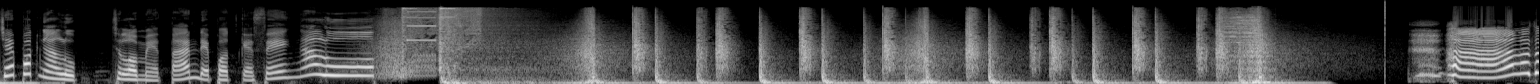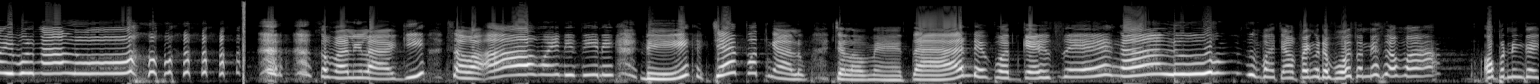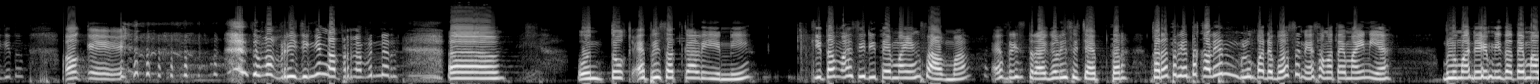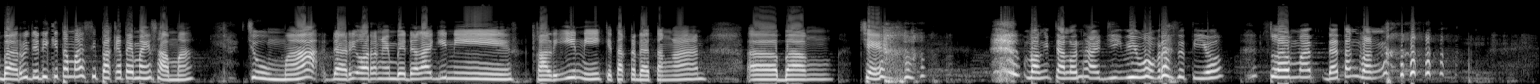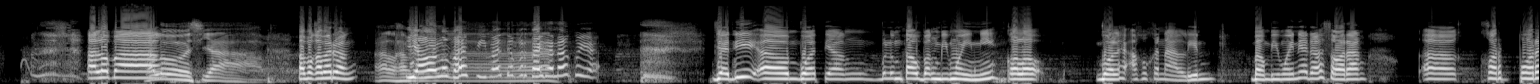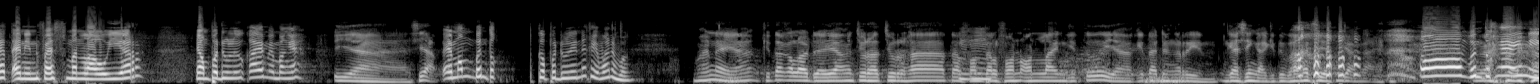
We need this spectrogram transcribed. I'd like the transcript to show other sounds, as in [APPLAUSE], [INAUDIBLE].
Cepot ngalup, celometan de podcast ngalup. Halo Sohibul ngalup. [LAUGHS] Kembali lagi sama Amoy di sini di Cepot Ngalup, celometan de podcast ngalup. Sumpah capek udah bosan ya sama opening kayak gitu. Oke. [LAUGHS] Sumpah bridgingnya nggak pernah bener. Em, untuk episode kali ini kita masih di tema yang sama. Every struggle is a chapter. Karena ternyata kalian belum pada bosan ya sama tema ini ya. Belum ada yang minta tema baru, jadi kita masih pakai tema yang sama. Cuma dari orang yang beda lagi nih. Kali ini kita kedatangan eh, Bang C. [LAUGHS] [LAUGHS] Bang calon haji Bimo Prasetyo. Selamat datang Bang. [LAUGHS] Halo Bang. Halo, siap. Apa kabar Bang? Alhamdulillah. Ya Allah masih baca pertanyaan aku ya. Jadi em, buat yang belum tahu Bang Bimo ini, kalau boleh aku kenalin, Bang Bimo ini adalah seorang eh, corporate and investment lawyer yang peduli UKM memang ya. Iya, siap. Emang bentuk kepeduliannya kayak mana Bang? Mana ya? Kita kalau ada yang curhat-curhat, telepon-telepon online gitu ya kita dengerin. Enggak sih, enggak gitu banget sih. [LAUGHS] Enggak, enggak. ya. Oh bentuknya ini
